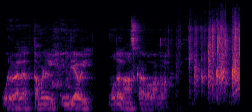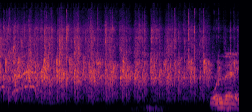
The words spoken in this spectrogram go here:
ஒருவேளை தமிழில் இந்தியாவில் முதல் ஆஸ்காரவை வாங்கலாம். ஒருவேளை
